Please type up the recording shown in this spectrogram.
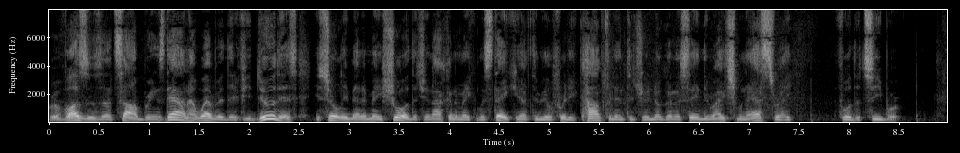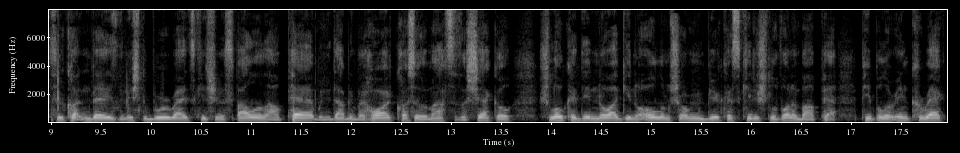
Ravazuz Atzal brings down, however, that if you do this, you certainly better make sure that you're not going to make a mistake. You have to be pretty confident that you're not going to say the right Shemana Esrei for the tzibur. Sivkot and Beis, the Mishnah Berurah writes, Kishon Espalol al Peh, when you're davening by heart, Kosev Amatz is a shekel, Shlo Kadin Noagin Olam, Shomim Birkas Kiddush Levona Bal Peh. People are incorrect,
